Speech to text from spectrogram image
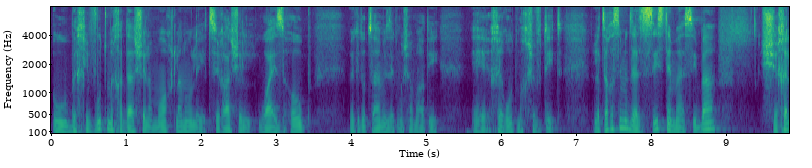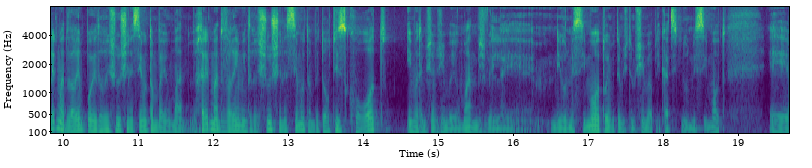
הוא בחיווט מחדש של המוח שלנו ליצירה של wise hope, וכתוצאה מזה, כמו שאמרתי, אה, חירות מחשבתית. אלא צריך לשים את זה על סיסטם מהסיבה שחלק מהדברים פה ידרשו שנשים אותם ביומן, וחלק מהדברים ידרשו שנשים אותם בתור תזכורות, אם אתם משתמשים ביומן בשביל אה, ניהול משימות, או אם אתם משתמשים באפליקציית ניהול משימות אה,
